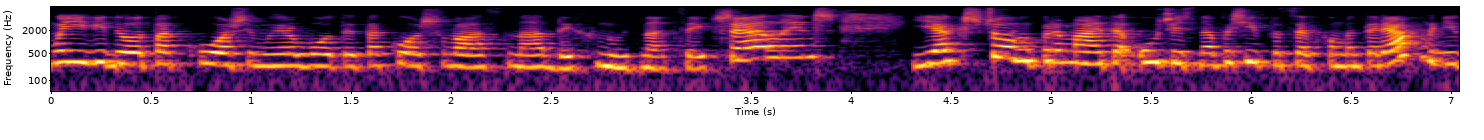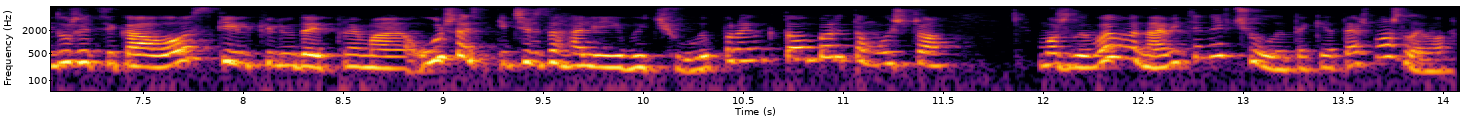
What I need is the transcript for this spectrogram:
мої відео також і мої роботи також вас надихнуть на цей челендж. Якщо ви приймаєте участь, напишіть про це в коментарях. Мені дуже цікаво, скільки людей приймає участь, і чи взагалі ви чули про інктобер, тому що. Можливо, ви навіть і не вчули, таке теж можливо.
